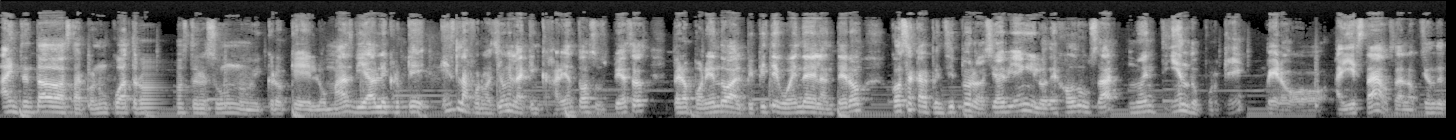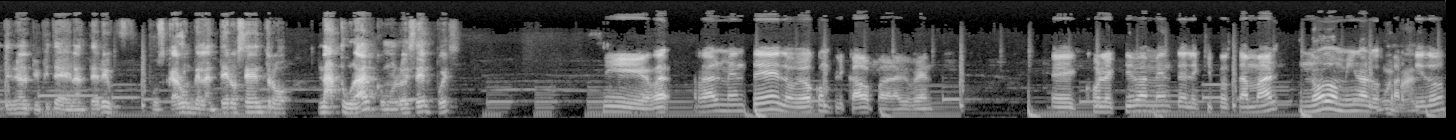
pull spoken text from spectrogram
Ha, intentado hasta con un 4-2-3-1 y creo que lo más viable, creo que es la formación en la que encajarían todas sus piezas, pero poniendo al Pipite Wayne de delantero, cosa que al principio lo hacía bien y lo dejó de usar. No entiendo por qué, pero ahí está, o sea, la opción de tener al Pipite de delantero y buscar un delantero centro natural como lo es él, pues. Sí, realmente lo veo complicado para la Juventus. Eh, colectivamente el equipo está mal, no domina los partidos.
